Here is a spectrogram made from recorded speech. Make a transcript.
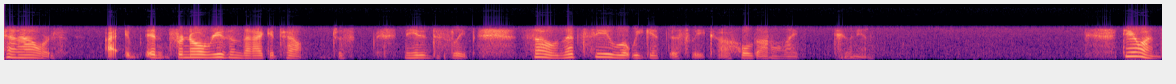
10 hours. I, and for no reason that I could tell. Just needed to sleep. So let's see what we get this week. Uh, hold on while I tune in. Dear ones,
